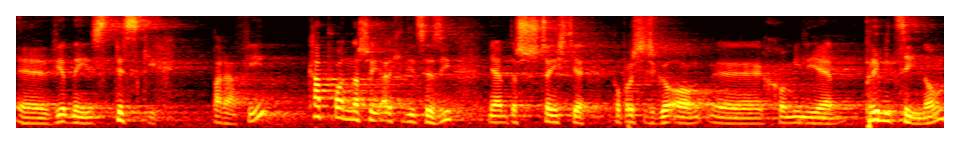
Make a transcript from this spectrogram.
e, w jednej z tyskich parafii, kapłan naszej archidiecezji. Miałem też szczęście poprosić go o e, homilię prymicyjną.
